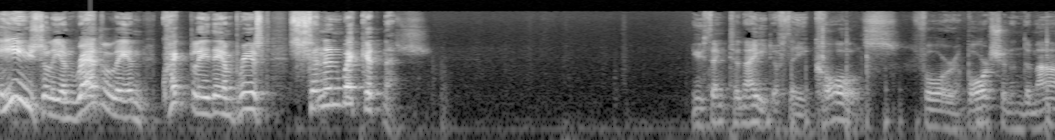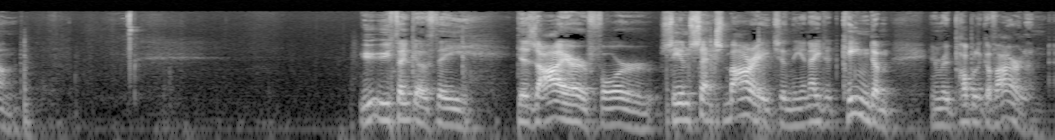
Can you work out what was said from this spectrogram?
easily and readily and quickly they embraced sin and wickedness. You think tonight of the calls for abortion and demand. You, you think of the desire for same sex marriage in the United Kingdom in Republic of Ireland.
